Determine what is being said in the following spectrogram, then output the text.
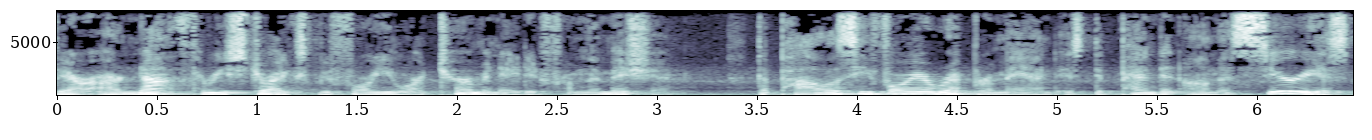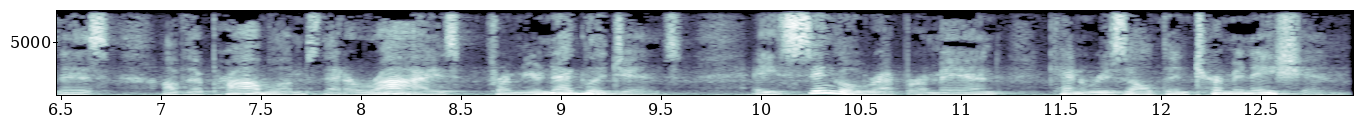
there are not three strikes before you are terminated from the mission. The policy for your reprimand is dependent on the seriousness of the problems that arise from your negligence. A single reprimand can result in termination.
